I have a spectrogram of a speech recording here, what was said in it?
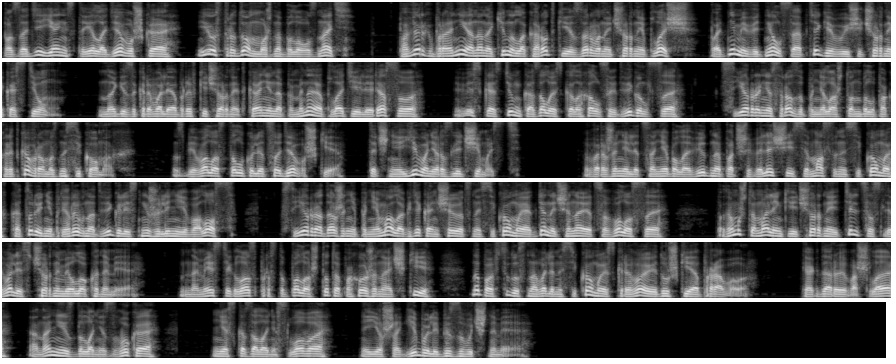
Позади Янь стояла девушка, её с трудом можно было узнать. Поверх брони она накинула короткий изорванный чёрный плащ, под ними виднелся обтягивающий чёрный костюм. Ноги закрывали обрывки чёрной ткани, напоминая платье или рясу. Весь костюм, казалось, колыхался и двигался. Сьерра не сразу поняла, что он был покрыт ковром из насекомых. Сбивало с толку лицо девушки, точнее его неразличимость. Выражение лица не было видно под шевелящейся массой насекомых, которые непрерывно двигались ниже линии волос. Сьерра даже не понимала, где кончаются насекомые, а где начинаются волосы, потому что маленькие черные тельца сливались с черными локонами. На месте глаз проступало что-то похожее на очки, но повсюду сновали насекомые, скрывая идушки и оправу. Когда Рой вошла, она не издала ни звука, не сказала ни слова, её шаги были беззвучными.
